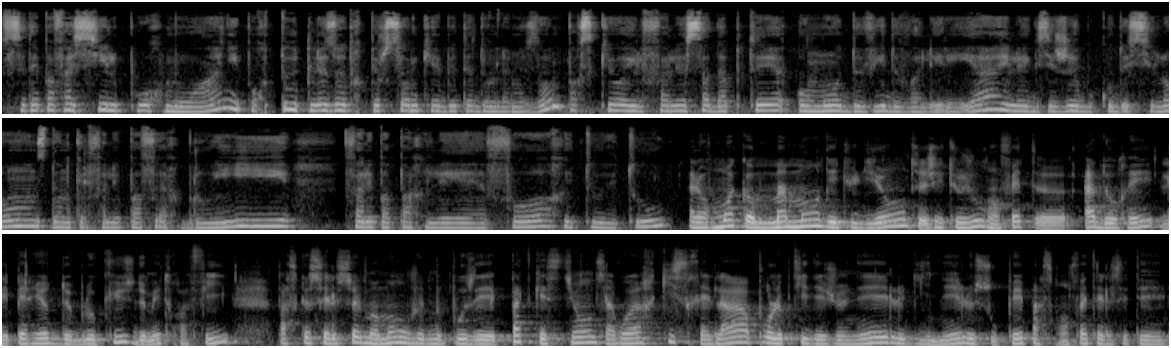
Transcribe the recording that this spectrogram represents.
C'était pas facile pour moi ni pour toutes les autres personnes qui habitaient dans la maison parce qu'il fallait s'adapter au mode de vie de Valéria. Il exigeait beaucoup de silence, donc il fallait pas faire bruit, fallait pas parler fort et tout et tout. Alors moi, comme maman d'étudiante, j'ai toujours en fait euh, adoré les périodes de blocus de mes trois filles parce que c'est le seul moment où je ne me posais pas de questions de savoir qui serait là pour le petit déjeuner, le dîner, le souper, parce qu'en fait elles étaient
